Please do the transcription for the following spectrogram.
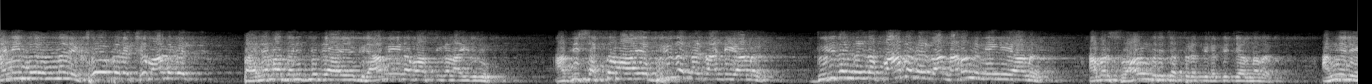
അണിനിരന്ന ലക്ഷോപലക്ഷം ആളുകൾ പരമദരിദ്രരായ ഗ്രാമീണവാസികളായിരുന്നു. അതിശക്തമായ ദുരിതങ്ങൾ താണ്ടിയാണ്. ദുരിതങ്ങളുടെ പാതകൾ നടന്നു നീങ്ങിയാണ് അവർ സ്വാതന്ത്ര്യ ചത്തുരത്തിൽ എത്തിച്ചേർന്നത്. അങ്ങനെ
